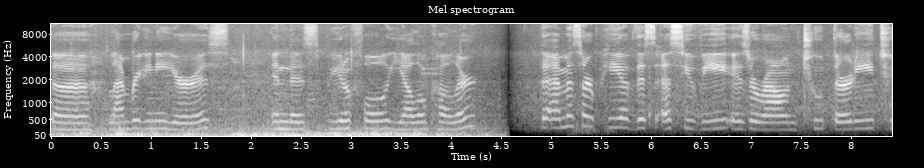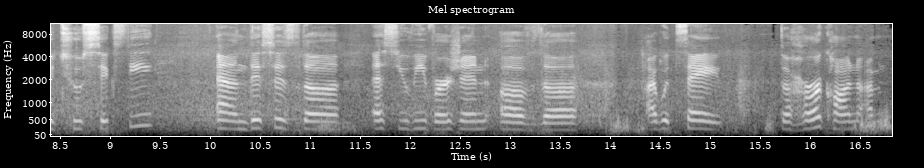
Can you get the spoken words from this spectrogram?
the Lamborghini Urus in this beautiful yellow color. The MSRP of this SUV is around 230 to 260 and this is the SUV version of the, I would say, the Huracan. I'm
